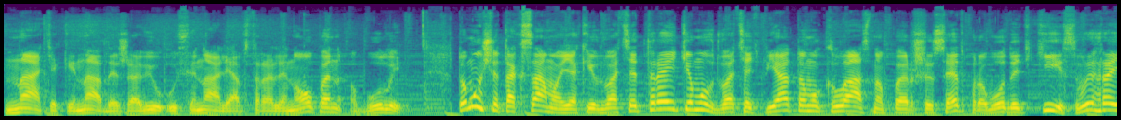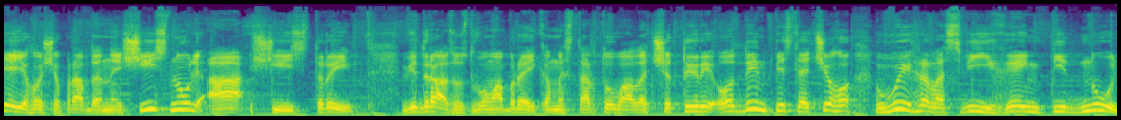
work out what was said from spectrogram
натяки на дежавю у фіналі Australian Open були. Тому що так само, як і в 23-му, в 25-му класно перший сет проводить Кіс. Виграє його, щоправда, не 6-0, а 6-3. Відразу з двома брейками стартувала 4-1, після чого виграла свій гейм під 0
